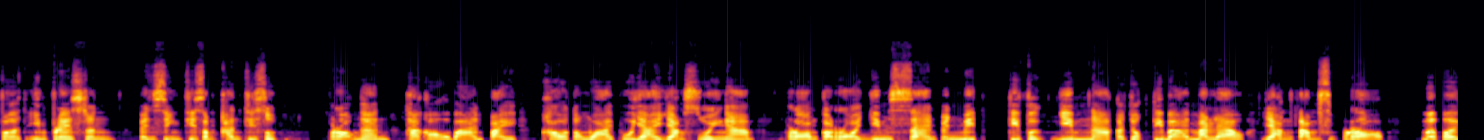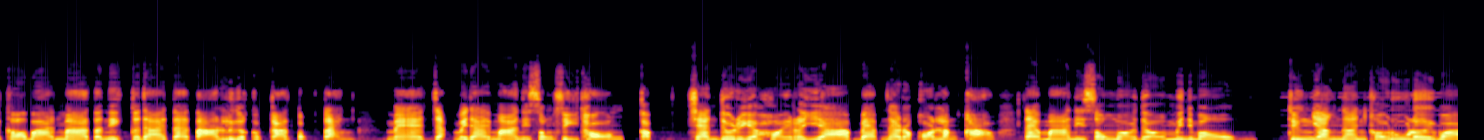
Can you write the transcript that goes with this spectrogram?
first impression เป็นสิ่งที่สำคัญที่สุด เพราะงั้นถ้าเข้าบ้านไป เขาต้องไหว้ผู้ใหญ่อย่างสวยงาม พร้อมกับรอยยิ้มแสนเป็นมิตรที่ฝึกยิ้มหน้ากระจกที่บ้านมาแล้วอย่างต่ำสิบรอบ เมื่อเปิดเข้าบ้านมาตานิกก็ได้แต่ตาเหลือกกับการตกแต่ง แม้จะไม่ได้มาในทรงสีทองกับแชนเดเรียห้อยระยะแบบในละครหลังข่าว แต่มาในทรงโมเดลมินิมอลถึงอย่างนั้นเขารู้เลยว่า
